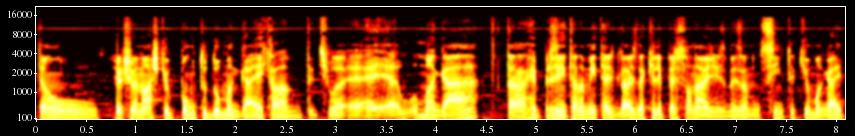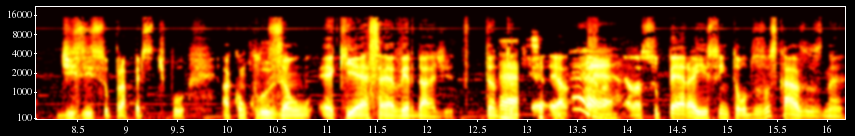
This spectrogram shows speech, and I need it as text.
tão. Eu, tipo, não acho que o ponto do mangá é que ela. não tem- Tipo, é- é- o mangá tá representando a mentalidade daquele personagem, mas eu não sinto que o mangá diz isso pra. Tipo, a conclusão é que essa é a verdade. Tanto É, que ela, É. ela- ela supera isso em todos os casos, né?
